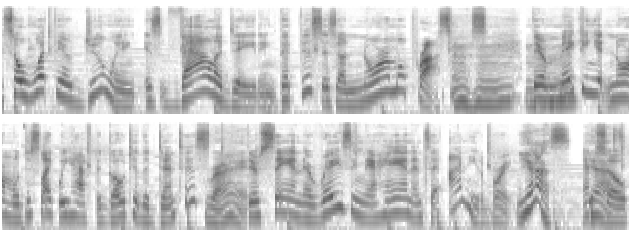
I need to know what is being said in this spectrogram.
so what they're doing is validating that this is a normal process. Mm-hmm, They're making it normal, just like we have to go to the dentist. Right. They're saying they're raising their hand and say, "I need a break." Yes. And yes. so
